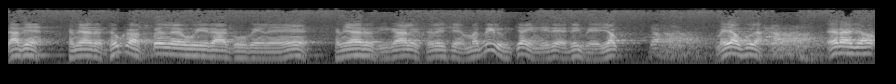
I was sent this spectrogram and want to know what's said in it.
ဒါဖြင့်ခင်ဗျားတို့ဒုက္ခပင်လေဝေတာကိုပင်လေခင်ဗျားတို့ဒီကားလို့ဆိုလို့ရှိရင်မသိလို့ကြိုက်နေတဲ့အတိတ်ပဲရောက်မရောက်ဘူးလားအဲ့ဒါကြောင့်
